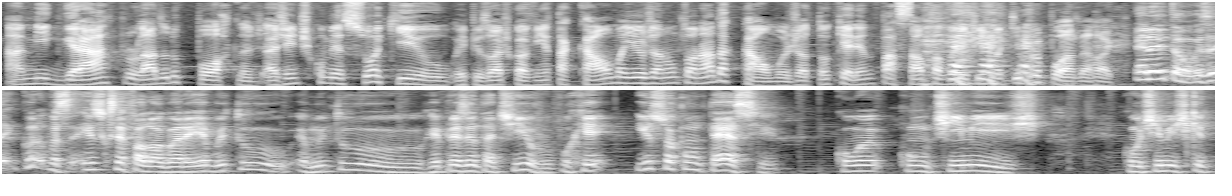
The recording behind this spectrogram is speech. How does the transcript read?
a migrar pro lado do Portland. A gente começou aqui o episódio com a vinheta calma e eu já não tô nada calmo, eu já tô querendo passar o favoritismo aqui pro Portland, Rock. É, então, você, isso que você falou agora aí é muito, é muito representativo, porque isso acontece com, com times com times que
